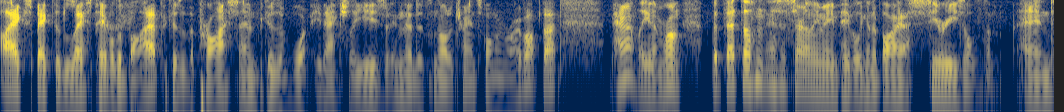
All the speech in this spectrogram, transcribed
I expected less people to buy it because of the price and because of what it actually is, in that it's not a transforming robot. But apparently I'm wrong. But that doesn't necessarily mean people are going to buy a series of them. And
